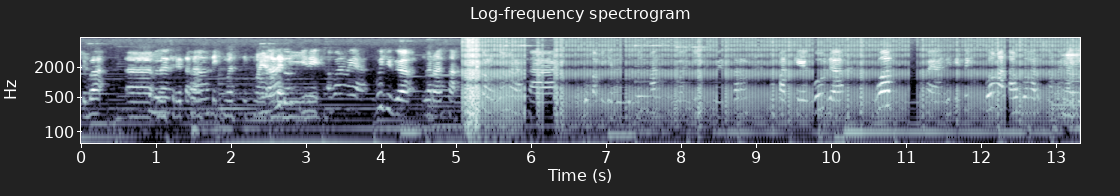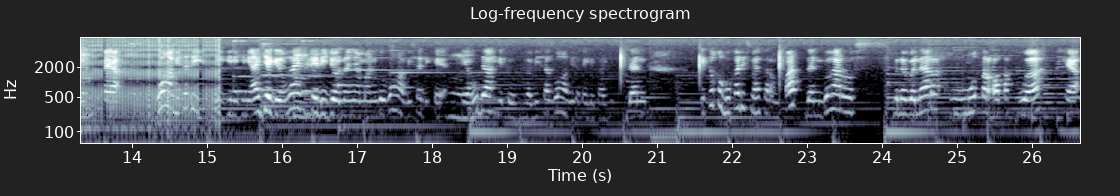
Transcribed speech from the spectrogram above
coba Bener, menceritakan eh, stigma-stigma yang ada di gini apa namanya gue juga ngerasa tapi kalau gue ngerasa buka pikiran gue tuh pas gue di semester 4 kayak gue udah gue apa ya di titik gue nggak tahu gue harus ngapain lagi. Hmm. kayak gue nggak bisa di, di gini-gini aja gitu. Kan Hmm. kayak di zona nyaman ya udah gitu nggak bisa gue nggak bisa kayak gitu lagi dan itu kebuka di semester 4 dan gue harus bener-bener muter otak gue kayak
